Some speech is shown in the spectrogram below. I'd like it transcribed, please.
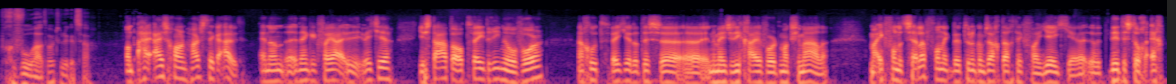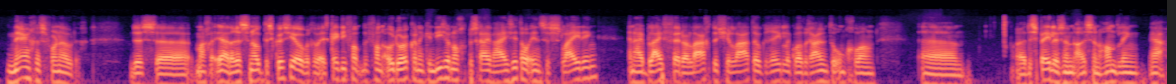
gevoel had hoor, toen ik het zag. Want hij, hij is gewoon hartstikke uit. En dan uh, denk ik van ja, weet je, je staat al 2-3-0 voor. Nou goed, weet je, dat is in de Major League ga je voor het maximale. Maar ik vond het zelf, vond ik, toen ik hem zag, dacht ik van jeetje, dit is toch echt nergens voor nodig. Dus, maar ja, er is een hoop discussie over geweest. Kijk, die van, van Odor kan ik in die zo nog beschrijven. Hij zit al in zijn sliding en hij blijft verder laag. Dus je laat ook redelijk wat ruimte om gewoon de spelers zijn, zijn handeling ja,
